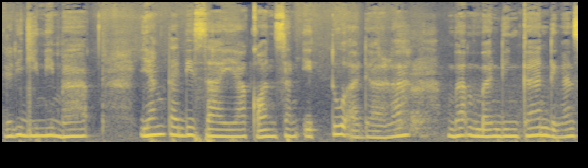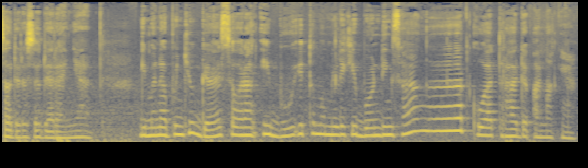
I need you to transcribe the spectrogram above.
Jadi gini Mbak, yang tadi saya concern itu adalah Mbak membandingkan dengan saudara-saudaranya. Gimana pun juga seorang ibu itu memiliki bonding sangat kuat terhadap anaknya.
